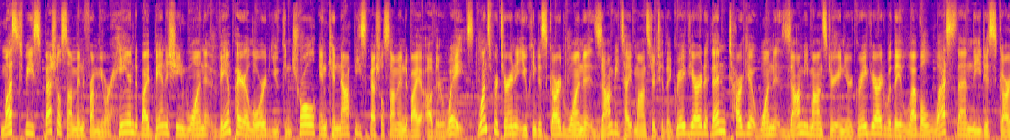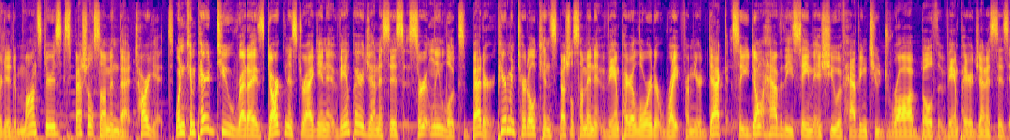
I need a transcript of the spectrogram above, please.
must be special summoned from your hand by banishing one Vampire Lord you control, and cannot be special summoned by other ways. Once per turn, you can discard one zombie type monster to the graveyard, then target one zombie monster in your graveyard with a level less than the discarded monsters, special summon that target. When compared to Red Eyes Darkness Dragon, Vampire Genesis certainly looks better. Pyramid Turtle can special summon Vampire Lord right from your deck, so you don't have the same issue of having to draw both Vampire Genesis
